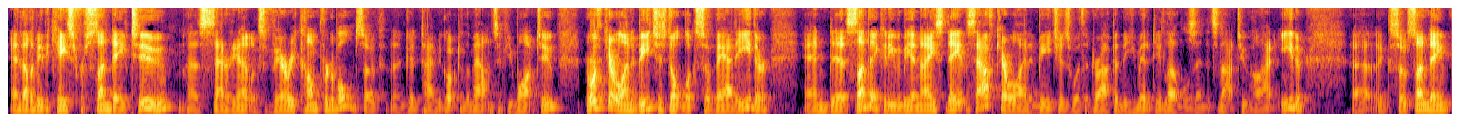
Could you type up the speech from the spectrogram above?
And that'll be the case for Sunday too. Uh, Saturday night looks very comfortable, so a good time to go up to the mountains if you want to. North Carolina beaches don't look so bad either, and uh, Sunday could even be a nice day at the South Carolina beaches with a drop in the humidity levels, and it's not too hot either. Uh, so Sunday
